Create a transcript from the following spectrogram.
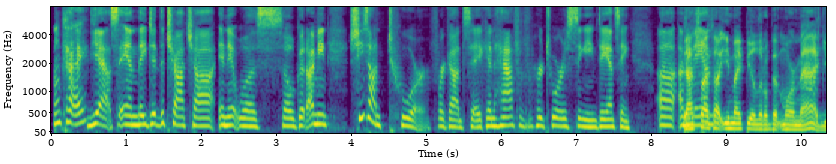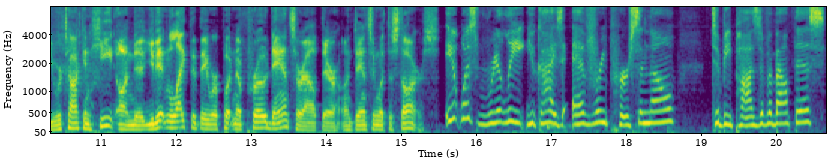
Okay. Yes, and they did the cha cha, and it was so good. I mean, she's on tour for God's sake, and half of her tour is singing, dancing. Uh, a That's why I thought you might be a little bit more mad. You were talking heat on the. You didn't like that they were putting a pro dancer out there on Dancing with the Stars. it was really you guys every person though to be positive about this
